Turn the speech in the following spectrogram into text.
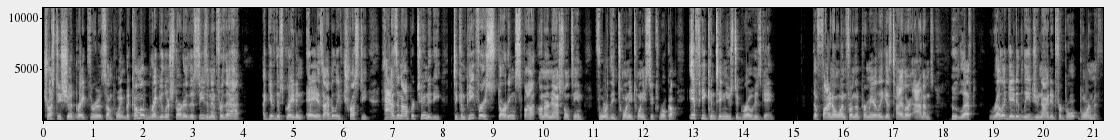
Trusty should break through at some point, become a regular starter this season. And for that, I give this grade an A, as I believe Trusty has an opportunity to compete for a starting spot on our national team for the 2026 World Cup if he continues to grow his game. The final one from the Premier League is Tyler Adams, who left relegated Leeds United for Bournemouth.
